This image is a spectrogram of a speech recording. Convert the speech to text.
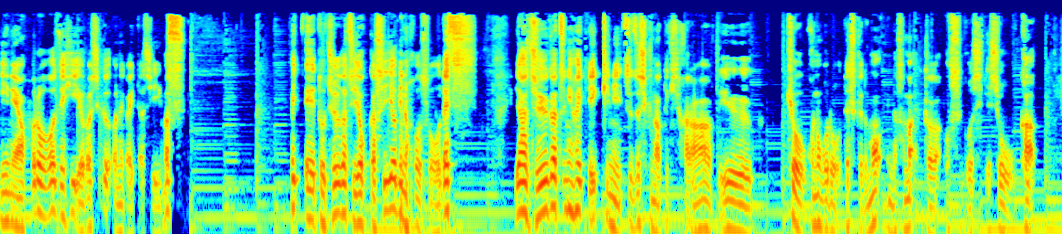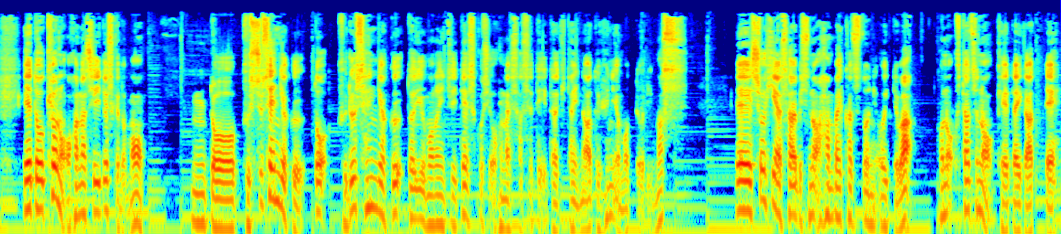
いいねやフォローをぜひよろしくお願いいたします。はい、えっ、ー、と、10月4日水曜日の放送です。いや、10月に入って一気に涼しくなってきたかなという今日この頃ですけども、皆様いかがお過ごしでしょうか？えっ、ー、と、今日のお話ですけども、うんと、プッシュ戦略とプル戦略というものについて少しお話しさせていただきたいなというふうに思っております。えー、商品やサービスの販売活動においては、この2つの形態があって、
